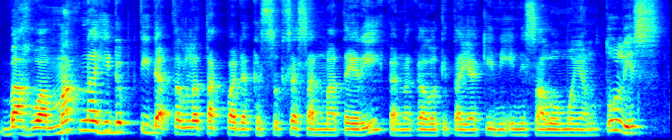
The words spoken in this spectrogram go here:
bahwa makna hidup tidak terletak pada kesuksesan materi karena kalau kita yakini ini Salomo yang tulis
